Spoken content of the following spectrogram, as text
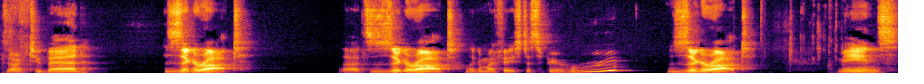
These aren't too bad. Ziggurat. That's ziggurat. Look at my face disappear. Ziggurat means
